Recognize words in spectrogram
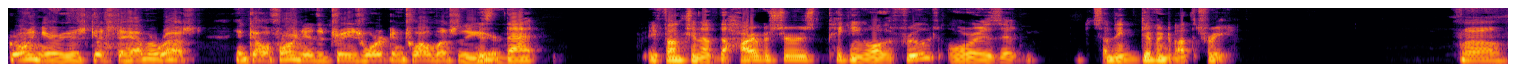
growing areas gets to have a rest. In California, the trees work in 12 months of the year. Is that a function of the harvesters picking all the fruit, or is it something different about the tree? Well,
